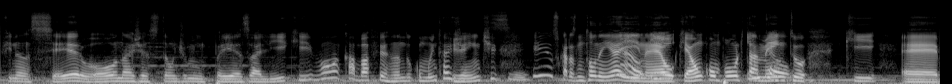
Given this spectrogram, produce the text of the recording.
financeiro ou na gestão de uma empresa ali, que vão acabar ferrando com muita gente. Sim. E os caras não estão nem aí, não, né? E... O que é um comportamento então, que, é,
